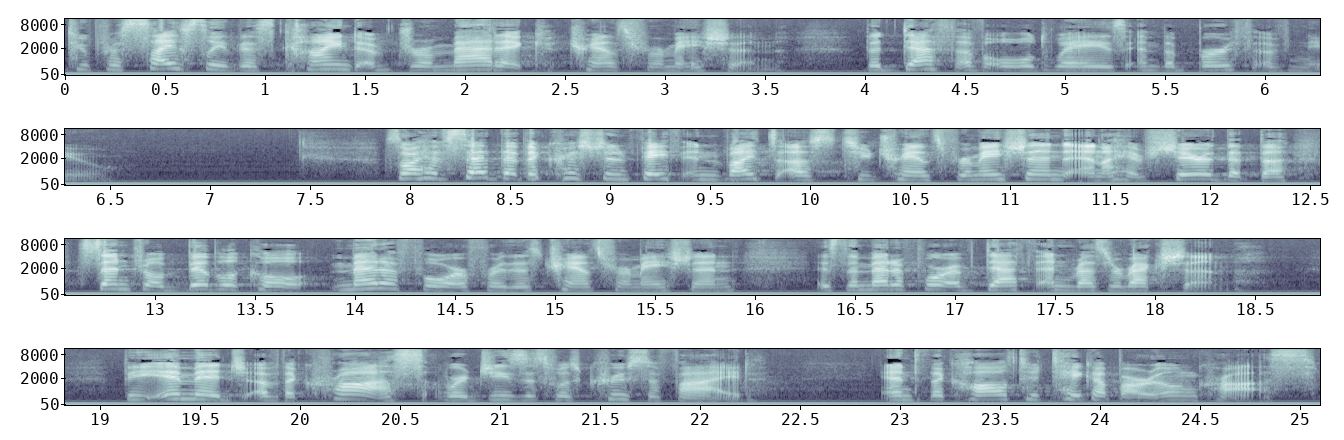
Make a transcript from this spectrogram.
to precisely this kind of dramatic transformation the death of old ways and the birth of new. So I have said that the Christian faith invites us to transformation, and I have shared that the central biblical metaphor for this transformation is the metaphor of death and resurrection, the image of the cross where Jesus was crucified, and the call to take up our own cross.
